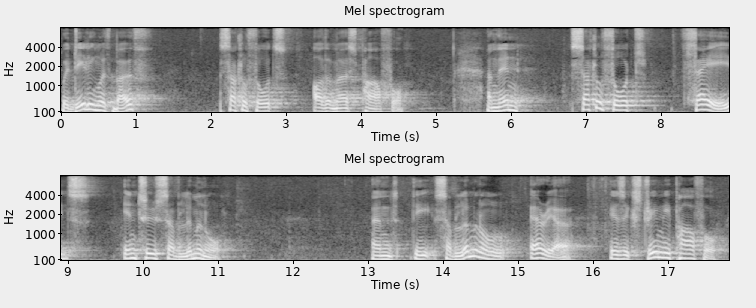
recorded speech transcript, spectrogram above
We're dealing with both. Subtle thoughts are the most powerful. And then subtle thought fades into subliminal. And the subliminal area is extremely powerful.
